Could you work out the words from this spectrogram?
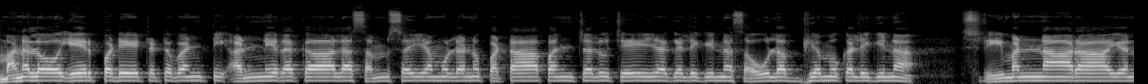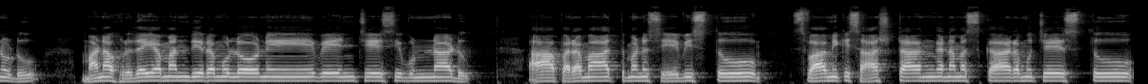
మనలో ఏర్పడేటటువంటి అన్ని రకాల సంశయములను పటాపంచలు చేయగలిగిన సౌలభ్యము కలిగిన శ్రీమన్నారాయణుడు మన హృదయ మందిరములోనే వేంచేసి ఉన్నాడు. ఆ పరమాత్మను సేవిస్తూ స్వామికి సాష్టాంగ నమస్కారము చేస్తూ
